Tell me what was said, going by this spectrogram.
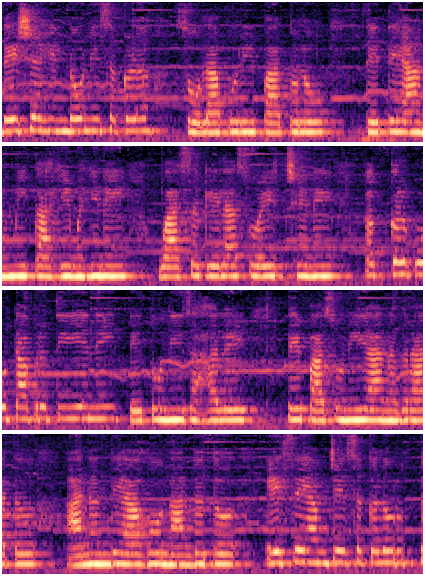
देश हिंडोनी सकळ सोलापुरी पातलो तेथे आम्ही काही महिने वास केला स्वइच्छेने अक्कलकोटा येणे तेथुनी झाले ते पासून या नगरात आनंदे आहो नांदत ऐसे आमचे सकल वृत्त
